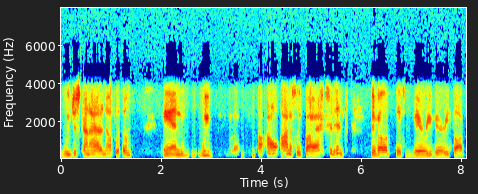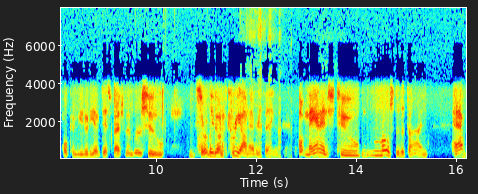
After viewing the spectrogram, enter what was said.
We've just kind of had enough with them, and we honestly, by accident, developed this very, very thoughtful community of dispatch members who certainly don't agree on everything, but manage to, most of the time, have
